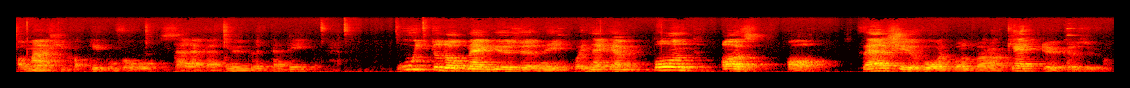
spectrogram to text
a másik a kipufogó szelepet működteti, úgy tudok meggyőződni, hogy nekem pont az a felső holdpont van a kettő közül,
